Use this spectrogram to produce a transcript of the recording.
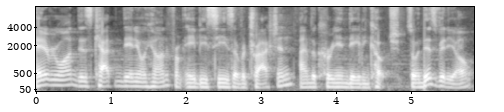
Hey everyone, this is Captain Daniel Hyun from ABCs of Attraction. I'm the Korean dating coach. So in this video,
